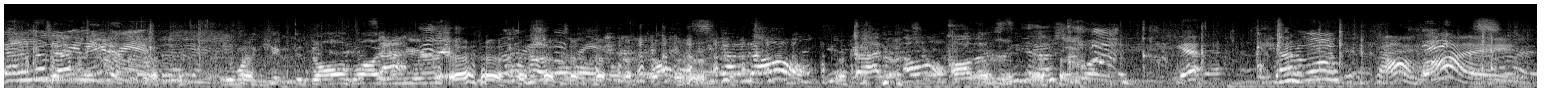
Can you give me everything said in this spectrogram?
Got another Jack Amy Needham. Grant. You wanna kick the dog while you're here? You got it all. You got it all. All those CDs you wanted. Yep. Got them all. All right.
